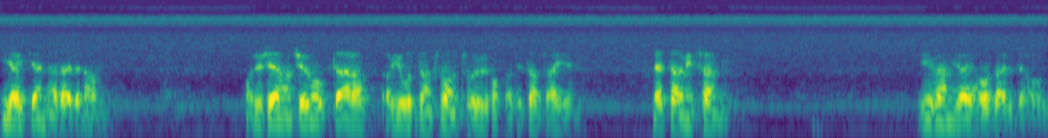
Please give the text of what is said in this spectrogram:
'Jeg kjenner deg ved navn'. Og du ser han kommer opp der av, av Jordans vann, så du akkurat dette han sier. 'Dette er min sønn, i hvem jeg har velbehag'.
